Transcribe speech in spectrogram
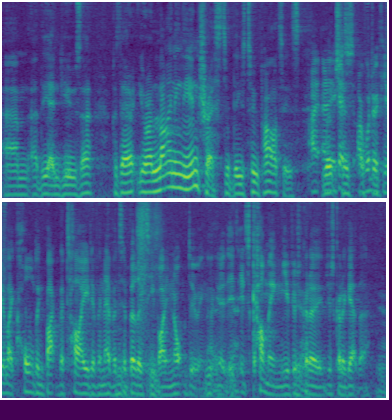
um, at the end user, because you're aligning the interests of these two parties. I, and I guess I wonder if you're like holding back the tide of inevitability by not doing that. It, it- it's coming. You've just Yeah. got to just got to get there. Yeah.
